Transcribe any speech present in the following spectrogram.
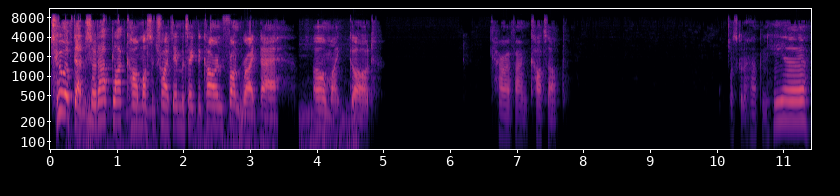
Two of them, so that black car must have tried to imitate the car in front right there. Oh my god. Caravan cut up. What's going to happen here?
